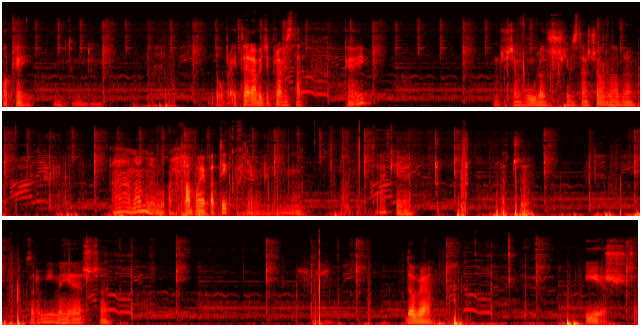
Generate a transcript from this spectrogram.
Okej. To- Dobra, i teraz będzie prawie tak. Okej. Oczywiście w ogóle już nie wystarczyło, dobra. A, mamy. Aha, bo ja patyków nie mam. Mm. Takie. Rzeczy. Zrobimy jeszcze. Dobra. I jeszcze.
